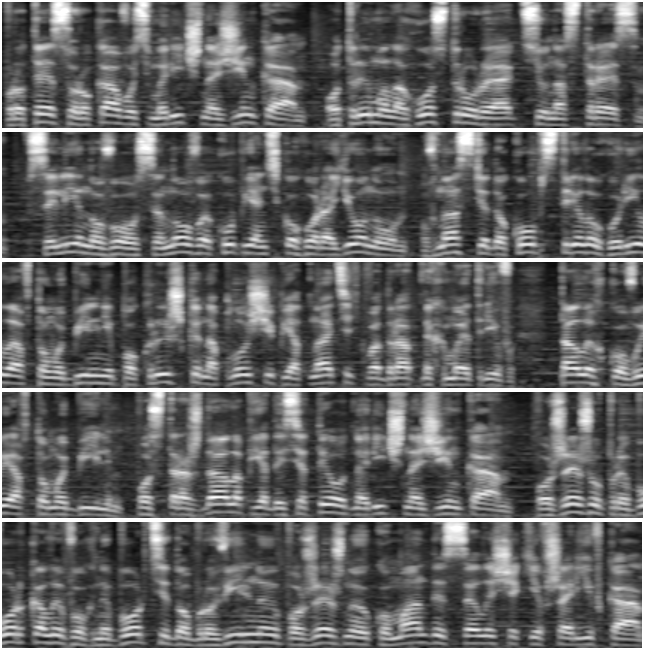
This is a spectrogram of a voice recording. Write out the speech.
Проте 48-річна жінка отримала гостру реакцію на стрес. В селі Новоосинове Куп'янського району внаслідок обстрілу горіли автомобільні покришки на площі 15 квадратних метрів та легковий автомобіль. Постраждала 51-річна жінка. Пожежу приборкали вогнеборці добровільної пожежної команди селища Ківшарівка.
